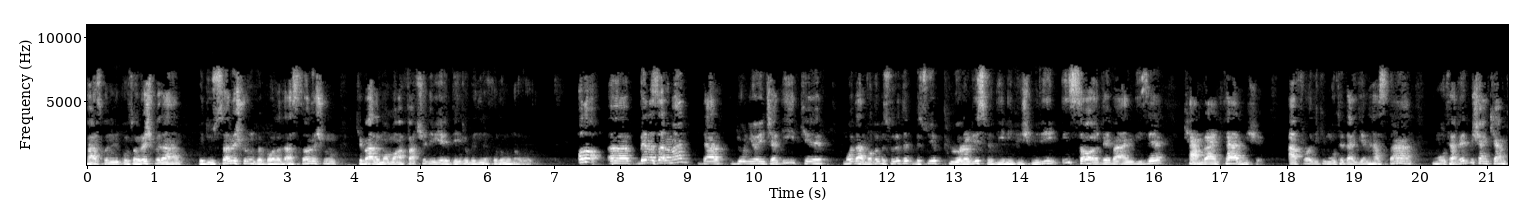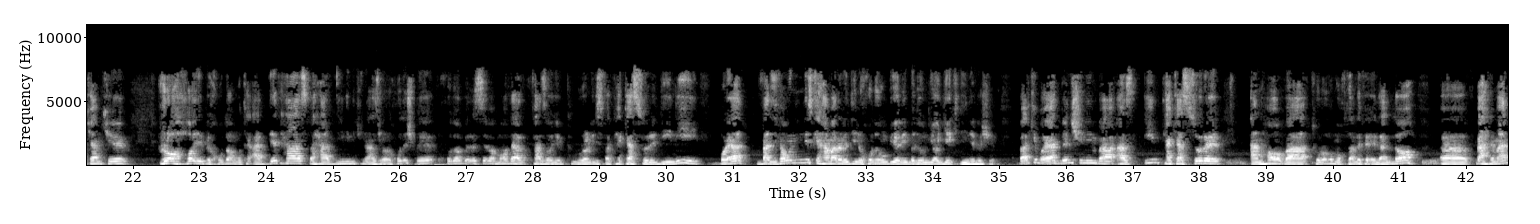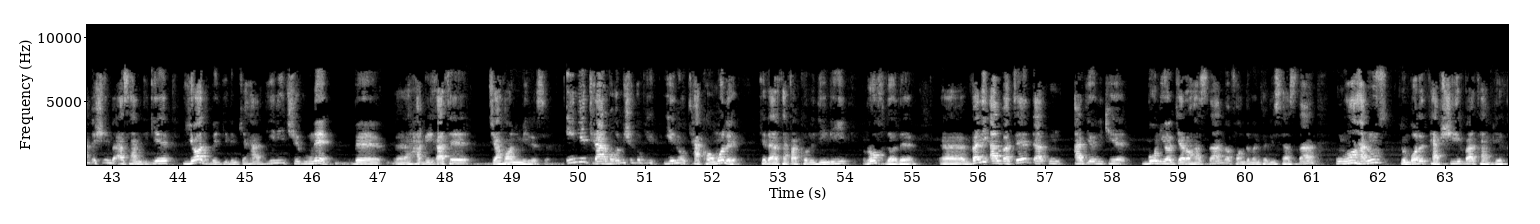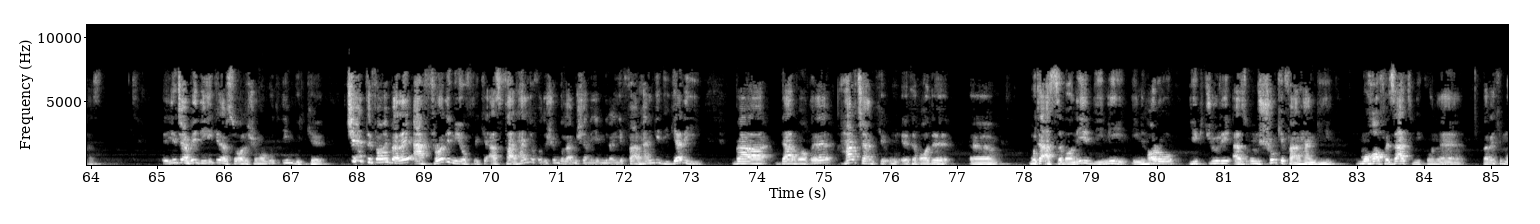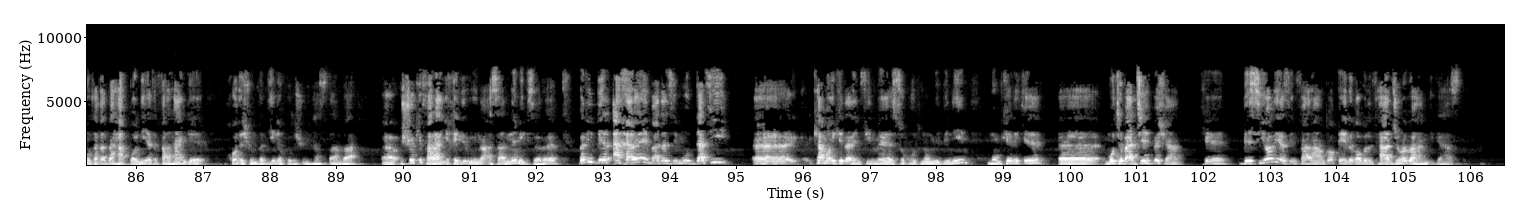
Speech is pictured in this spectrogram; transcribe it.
فرض کنید گزارش بدن به دوستانشون به بالا دستانشون که بله ما موفق شدیم یه عده‌ای رو به دین خودمون آوردیم. حالا به نظر من در دنیای جدید که ما در واقع به صورت به سوی پلورالیسم دینی پیش میریم این سائقه و انگیزه کمرنگتر میشه. افرادی که متدین هستن معتقد میشن کم کم که راه های به خدا متعدد هست و هر دینی می‌تونه از راه خودش به خدا برسه و ما در فضای پلورالیسم و تکسر دینی باید وظیفمون این نیست که همه رو به دین خودمون بیاریم به دنیا یک دینه بشه. بلکه باید بنشینیم و از این تکسر انها و طرق مختلف الله بهرهمند بشیم و از همدیگه یاد بگیریم که هر دینی چگونه به حقیقت جهان می‌رسه. این یک در واقع میشه گفت یه نوع تکامله که در تفکر دینی رخ داده. ولی البته در اون ادیانی که بنیادگرا هستن و فاندامنتالیست هستن اونها هنوز دنبال تبشیر و تبلیغ هستن. یه جنبه دیگه که در سوال شما بود این بود که چه اتفاقی برای افرادی میفته که از فرهنگ خودشون بلند میشن یه میرن یه فرهنگ دیگری و در واقع هرچند که اون اعتقاد متعصبانه دینی اینها رو یک جوری از اون شوک فرهنگی محافظت می‌کنه برای اینکه معتقد به حقانیت فرهنگ خودشون و دین خودشون هستن و شوک فرهنگی خیلی روی اینا اثر نمی‌گذاره. ولی بالاخره بعد از این مدتی کما اینکه در این فیلم سقوط ما می‌بینیم ممکنه که متوجه بشن که بسیاری از این فرهنگ ها غیر قابل ترجمه به هم دیگه هست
